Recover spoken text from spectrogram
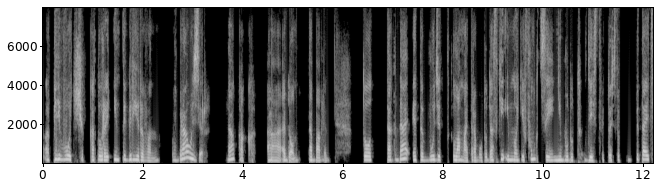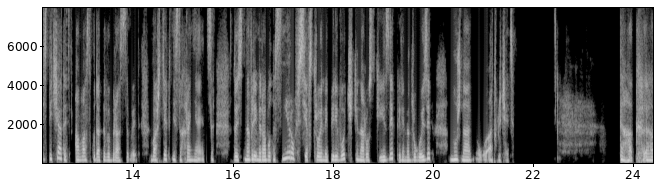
а, переводчик, который интегрирован в браузер, да, как uh, add-on добавлен, то тогда это будет ломать работу доски, и многие функции не будут действовать. То есть вы пытаетесь печатать, а вас куда-то выбрасывает. Ваш текст не сохраняется. То есть на время работы с миром все встроенные переводчики на русский язык или на другой язык нужно отключать. Так, э,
